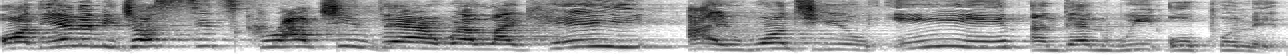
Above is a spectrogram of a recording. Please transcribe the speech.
or the enemy just sits crouching there. We're like, hey, I want you in, and then we open it.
